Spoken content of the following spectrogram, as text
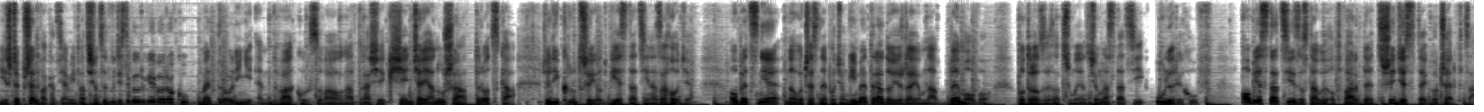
Jeszcze przed wakacjami 2022 roku metro linii M2 kursowało na trasie Księcia Janusza Trocka, czyli krótszej o dwie stacje na zachodzie. Obecnie nowoczesne pociągi metra dojeżdżają na Bemowo, po drodze zatrzymując się na stacji Ulrychów. Obie stacje zostały otwarte 30 czerwca.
